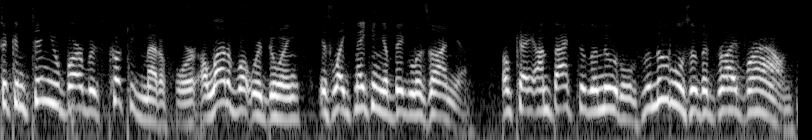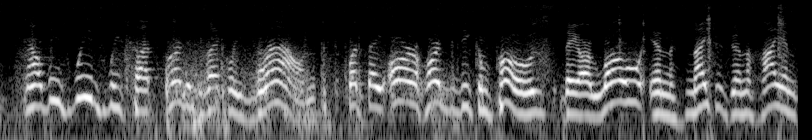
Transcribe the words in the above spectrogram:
To continue Barbara's cooking metaphor, a lot of what we're doing is like making a big lasagna. Okay, I'm back to the noodles. The noodles are the dry brown. Now, these weeds we cut aren't exactly brown, but they are hard to decompose. They are low in nitrogen, high in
